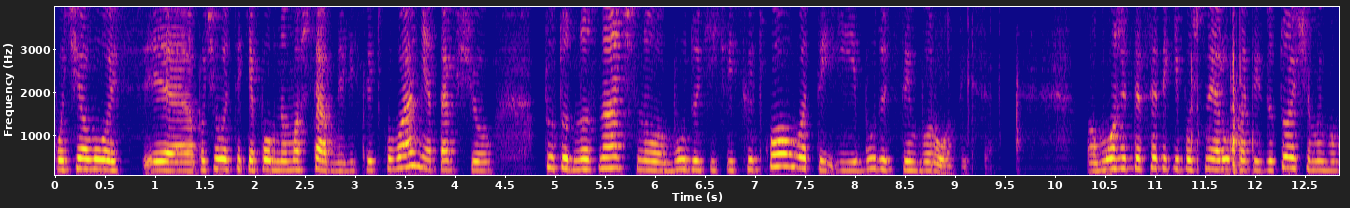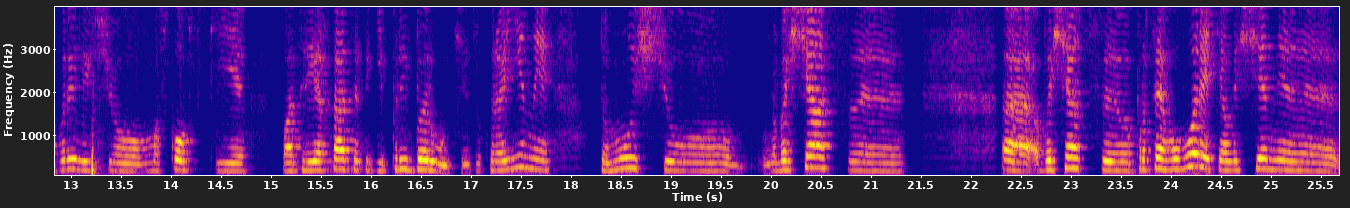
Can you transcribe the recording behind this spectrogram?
почалось, е, почалось таке повномасштабне відслідкування, так що тут однозначно будуть їх відслідковувати і будуть з цим боротися. Може, це все-таки почне рухатись до того, що ми говорили, що московські патріархат все-таки приберуть з України, тому що весь час. Е, Весь час е, про це говорять, але ще не,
